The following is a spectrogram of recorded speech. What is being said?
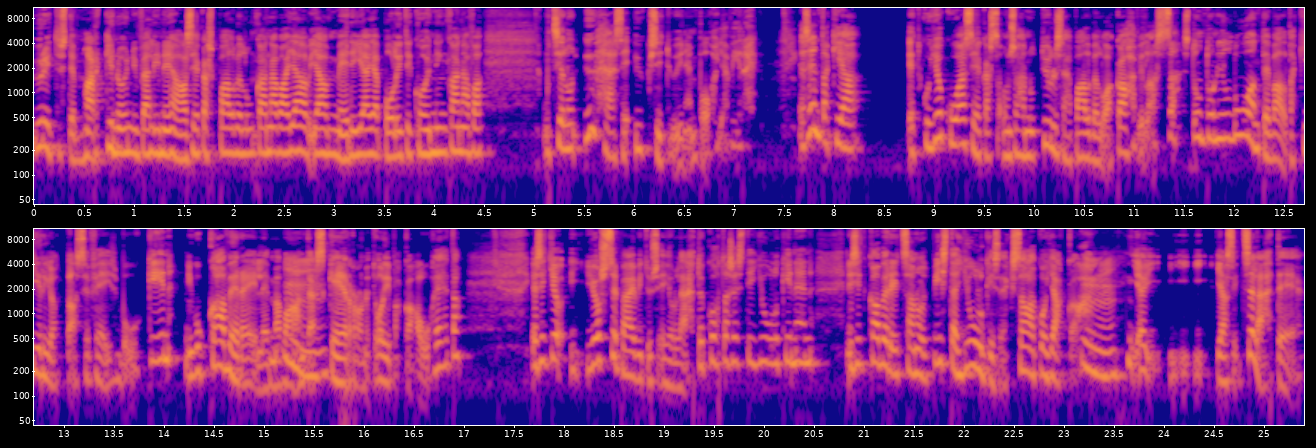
yritysten markkinoinnin väline ja asiakaspalvelun kanava ja, ja media- ja politikoinnin kanava, mutta siellä on yhä se yksityinen pohjavire. Ja sen takia että kun joku asiakas on saanut tylsää palvelua kahvilassa, se tuntuu niin luontevalta kirjoittaa se Facebookiin, niin kuin kavereille mä vaan mm. tässä kerron, että olipa kauheata. Ja sitten jo, jos se päivitys ei ole lähtökohtaisesti julkinen, niin sitten kaverit sanoo, että pistä julkiseksi, saako jakaa. Mm. Ja, ja sitten se lähtee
